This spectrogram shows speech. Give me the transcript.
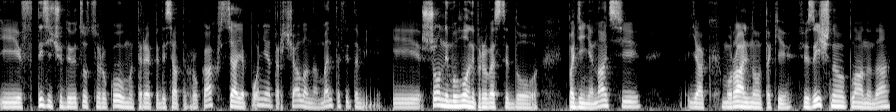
І в 1940-50-х роках вся Японія торчала на ментафетаміні. І що не могло не привести до падіння нації, як морального, так і фізичного плану. Да?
